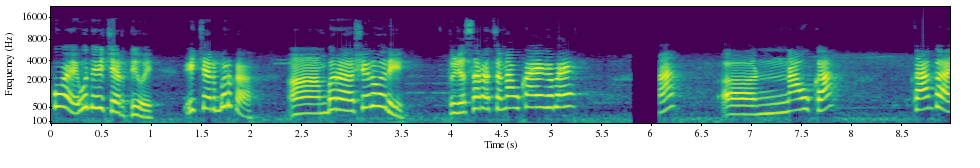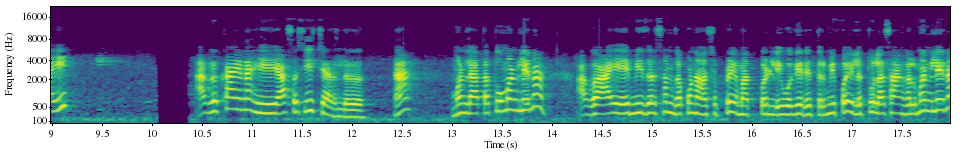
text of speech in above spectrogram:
होय उद्या विचारते होय. विचार बरं का. बरं शेरवरी तुझ्या सराचं नाव काय आहे ग बाय हा? नाव का? का ग आई? अगं काय नाही असंच विचारलं. हां? म्हणलं आता तू म्हणले ना. अगं आई मी जर समजा कोणाच्या प्रेमात पडली वगैरे तर मी पहिलं तुला सांगल म्हणले ना.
